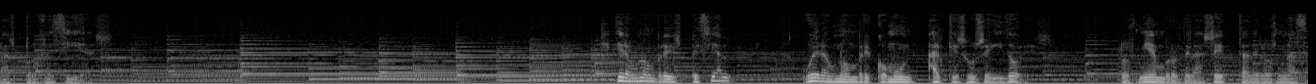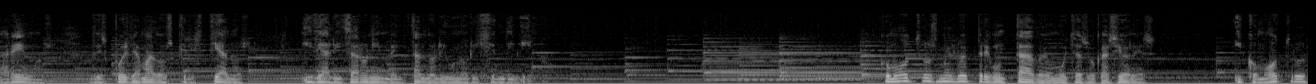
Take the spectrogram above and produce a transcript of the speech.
las profecías. Era un hombre especial o era un hombre común al que sus seguidores, los miembros de la secta de los nazarenos, después llamados cristianos, idealizaron inventándole un origen divino. Como otros me lo he preguntado en muchas ocasiones, y como otros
